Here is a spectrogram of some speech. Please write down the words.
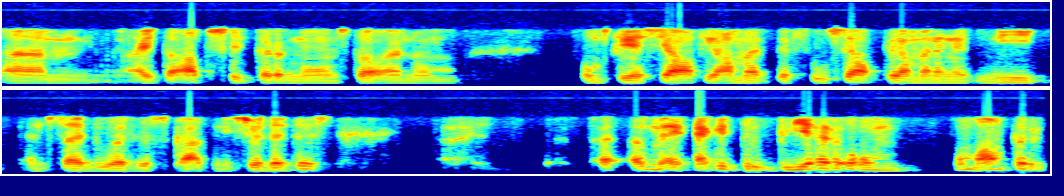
Ehm um, hy het absoluut renons daarin om om vir jouself jammer te voel. Selfbejammering is nie in sy woordeskat nie. So dit is ek het probeer om om amper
